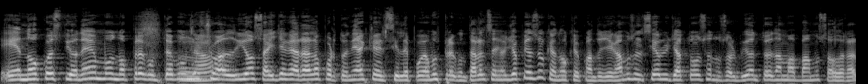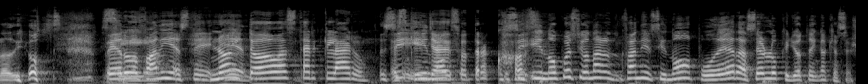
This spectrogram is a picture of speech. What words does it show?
Eh, no cuestionemos, no preguntemos mucho a Dios, ahí llegará la oportunidad que si le podemos preguntar al Señor. Yo pienso que no, que cuando llegamos al cielo y ya todo se nos olvidó, entonces nada más vamos a adorar a Dios. Pero, Fanny, este... No, y eh, todo va a estar claro. Sí, es que ya es otra y no cuestionar, Fanny, sino poder hacer lo que yo tenga que hacer.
